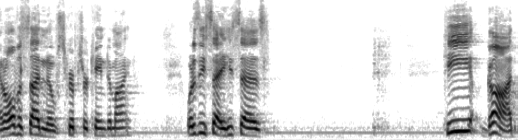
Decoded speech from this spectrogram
and all of a sudden a scripture came to mind. What does he say? He says, He, God,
